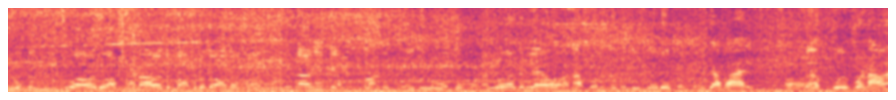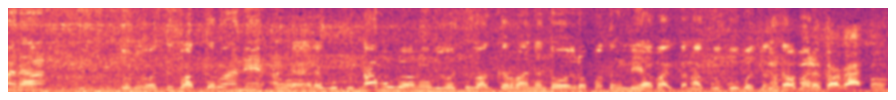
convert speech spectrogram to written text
જો કોઈ બીજું આવે તો આપણને આવે તો આપણે તો આ તો લૂંટી નાખે કે મેં થોડું ઓછો ભણેલો હોય એટલે આના પર તો બધું કર્યો. બધા ભાઈ હવે કોઈ પણ આવે ને તો વ્યવસ્થિત વાત કરવાની અને ડાયરેક્ટ ઉઠું ના બોલવાનું વ્યવસ્થિત વાત કરવાની તો એનો પતંગ લે ભાઈ. તને કોઈ ખૂબ જ ધંધા કાકા? હા.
